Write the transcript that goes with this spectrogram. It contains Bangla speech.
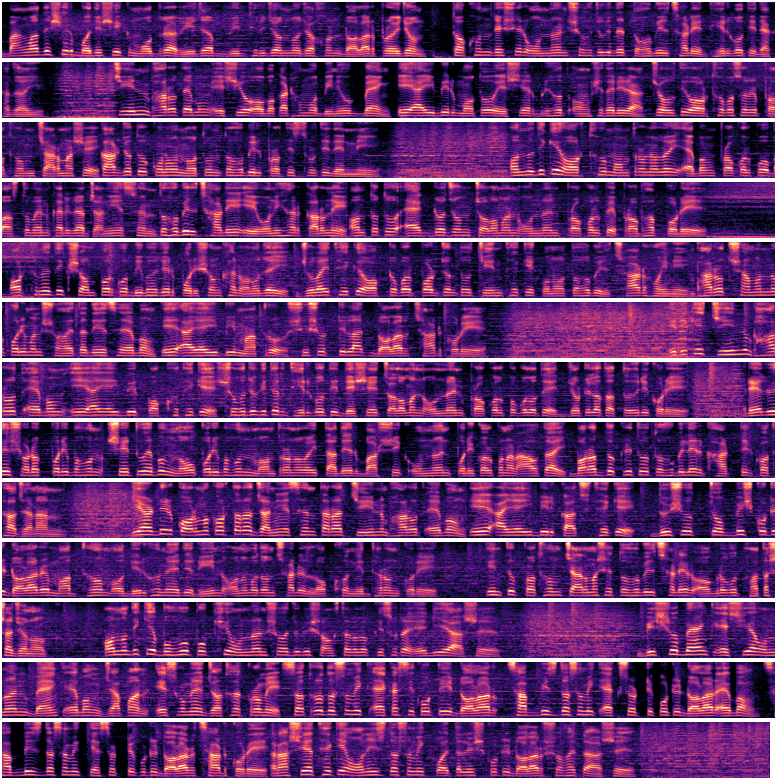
বাংলাদেশের বৈদেশিক মুদ্রা রিজার্ভ বৃদ্ধির জন্য যখন ডলার প্রয়োজন, তখন দেশের উন্নয়ন সহযোগীদের তহবিল ছাড়ে ধীরগতি দেখা যায়। চীন, ভারত এবং এশীয় অবকাঠামো বিনিয়োগ ব্যাংক এআইবির মতো এশিয়ার বৃহৎ অংশীদারীরা চলতি অর্থবছরের প্রথম চার মাসে কার্যত কোনো নতুন তহবিল প্রতিশ্রুতি দেননি। অন্যদিকে অর্থ মন্ত্রণালয় এবং প্রকল্প বাস্তবায়নকারীরা জানিয়েছেন, তহবিল ছাড়ে এ অনীহার কারণে অন্তত এক ডজন চলমান উন্নয়ন প্রকল্পে প্রভাব পড়ে। অর্থনৈতিক সম্পর্ক বিভাগের পরিসংখ্যান অনুযায়ী, জুলাই থেকে অক্টোবর পর্যন্ত চীন থেকে কোনো তহবিল ছাড় হয়নি। ভারত সামান্য পরিমাণ সহায়তা দিয়েছে এবং এআইআইবি মাত্র ছেষট্টি লাখ ডলার ছাড় করে। এদিকে চীন, ভারত এবং এআইআইবির পক্ষ থেকে সহযোগিতার ধীরগতি দেশে চলমান উন্নয়ন প্রকল্পগুলোতে জটিলতা তৈরি করে। রেলওয়ে সড়ক পরিবহন, সেতু এবং নৌ পরিবহন মন্ত্রণালয় তাদের বার্ষিক উন্নয়ন পরিকল্পনার আওতায় বরাদ্দকৃত তহবিলের ঘাটতির কথা জানান। ইয়ারডির কর্মকর্তারা জানিয়েছেন, তারা চীন, ভারত এবং এআইআইবির কাছ থেকে চব্বিশ কোটি ডলারের মাধ্যম ও দীর্ঘমেয়াদী ঋণ অনুমোদন ছাড়ের লক্ষ্য নির্ধারণ করে। কিন্তু প্রথম চার মাসে তহবিল ছাড়ের অগ্রগতি হতাশাজনক। অন্যদিকে বহুপক্ষীয় উন্নয়ন সহযোগী সংস্থাগুলো কিছুটা এগিয়ে আসে। বিশ্ব ব্যাংক এশিয়া উন্নয়ন ব্যাংক এবং জাপান এ সময়ে যথাক্রমে সতেরো দশমিক একাশি কোটি ডলার, ছাব্বিশ দশমিক একষট্টি কোটি ডলার এবং ছাব্বিশ দশমিক তেষট্টি কোটি ডলার ছাড় করে। রাশিয়া থেকে উনিশ দশমিক পঁয়তাল্লিশ কোটি ডলার সহায়তা আসে।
